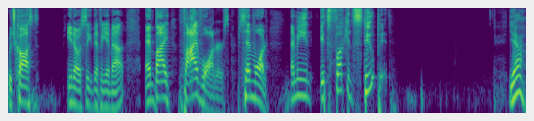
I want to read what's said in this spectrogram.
which cost you know a significant amount, and buy five waters, seven waters. I mean, it's fucking stupid. Yeah.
